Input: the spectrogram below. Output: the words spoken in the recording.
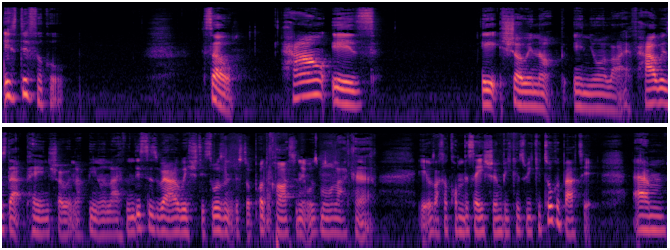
It's difficult. So, how is it showing up in your life? How is that pain showing up in your life? And this is where I wish this wasn't just a podcast and it was more like a it was like a conversation because we could talk about it. Um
